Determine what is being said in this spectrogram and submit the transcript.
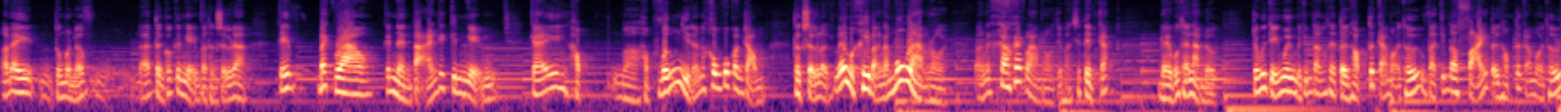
Ở đây tụi mình đã đã từng có kinh nghiệm và thực sự là cái background, cái nền tảng, cái kinh nghiệm, cái học à, học vấn gì đó nó không có quan trọng. Thực sự là nếu mà khi bạn đã muốn làm rồi, bạn đã khao khát làm rồi thì bạn sẽ tìm cách đều có thể làm được trong cái kỷ nguyên mà chúng ta có thể tự học tất cả mọi thứ và chúng ta phải tự học tất cả mọi thứ,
